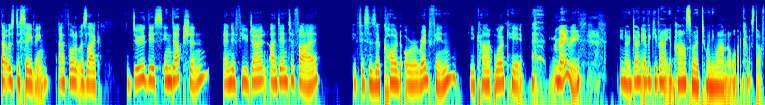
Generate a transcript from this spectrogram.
That was deceiving. I thought it was like, do this induction, and if you don't identify if this is a cod or a redfin, you can't work here. Maybe. You know, don't ever give out your password to anyone, all that kind of stuff.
